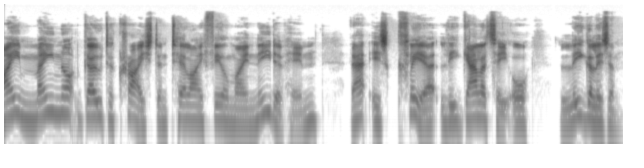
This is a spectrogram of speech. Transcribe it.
I may not go to Christ until I feel my need of Him, that is clear legality or legalism.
